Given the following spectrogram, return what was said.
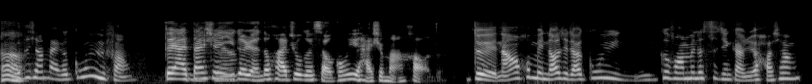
嗯我就想买个公寓房。对啊，单身一个人的话，住个小公寓还是蛮好的。对，然后后面了解到公寓嗯各方面的事情，感觉好像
